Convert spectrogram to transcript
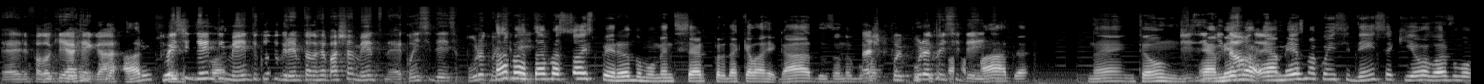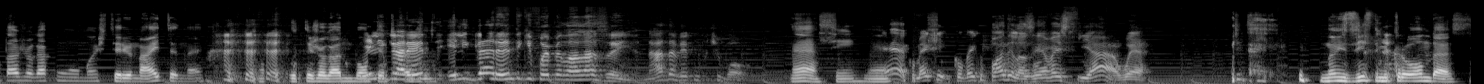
É, ele falou que ia regar. Claro, Coincidentemente, quando o Grêmio tá no rebaixamento, né? É coincidência, pura Tava, coincidência. tava só esperando o momento certo pra dar aquela regada, usando alguma Acho que foi pura coincidência. Né? Então, Dizem é a, mesma, não, né? é a mesma coincidência que eu agora vou voltar a jogar com o Manchester United, né? Vou ter jogado um bom Ele tempo. garante, ele garante que foi pela lasanha. Nada a ver com futebol. É, sim, né? É, como é que, como é que pode? A lasanha vai esfriar, ué. Não existe micro-ondas.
